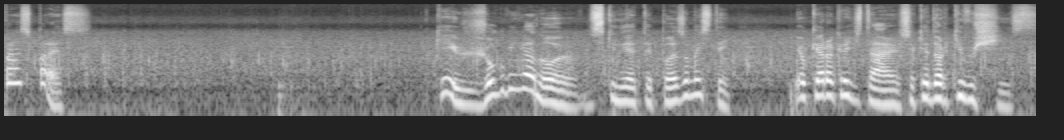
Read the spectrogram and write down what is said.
parece que parece. Ok, o jogo me enganou. Disse que não ia ter puzzle, mas tem. Eu quero acreditar. Isso aqui é do arquivo X.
